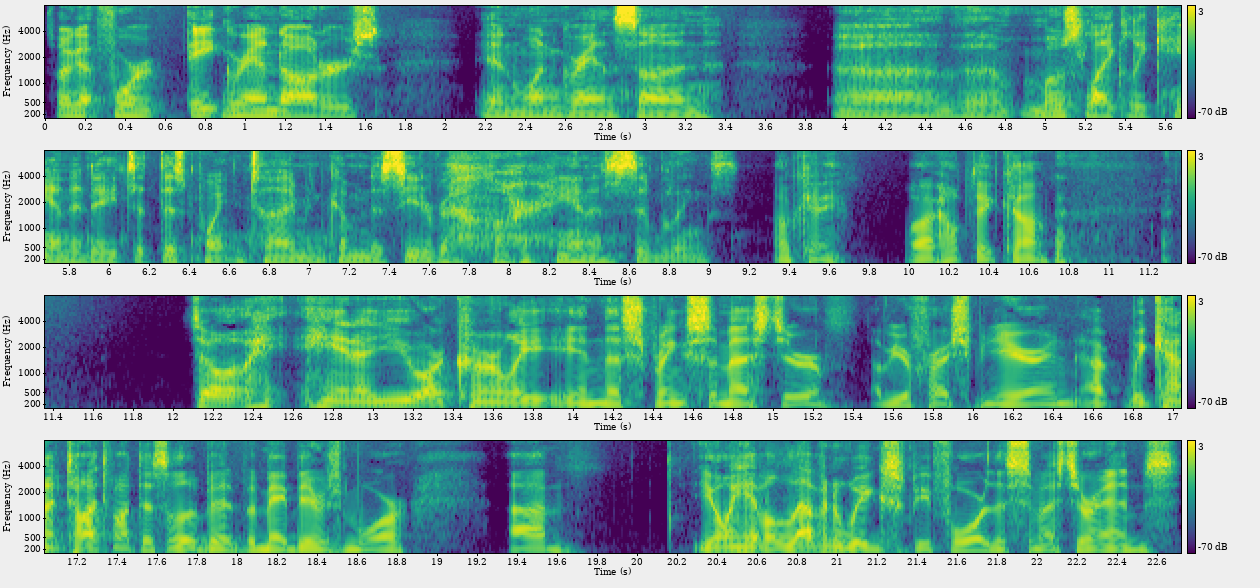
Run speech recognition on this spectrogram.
So I got four, eight granddaughters and one grandson. Uh, the most likely candidates at this point in time in coming to Cedarville are Hannah's siblings. Okay. Well, I hope they come. so, H- Hannah, you are currently in the spring semester of your freshman year, and uh, we kind of talked about this a little bit, but maybe there's more. Um, you only have 11 weeks before the semester ends.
